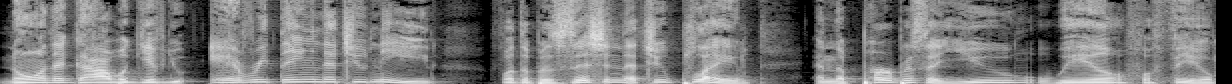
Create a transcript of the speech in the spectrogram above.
knowing that God will give you everything that you need for the position that you play and the purpose that you will fulfill.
